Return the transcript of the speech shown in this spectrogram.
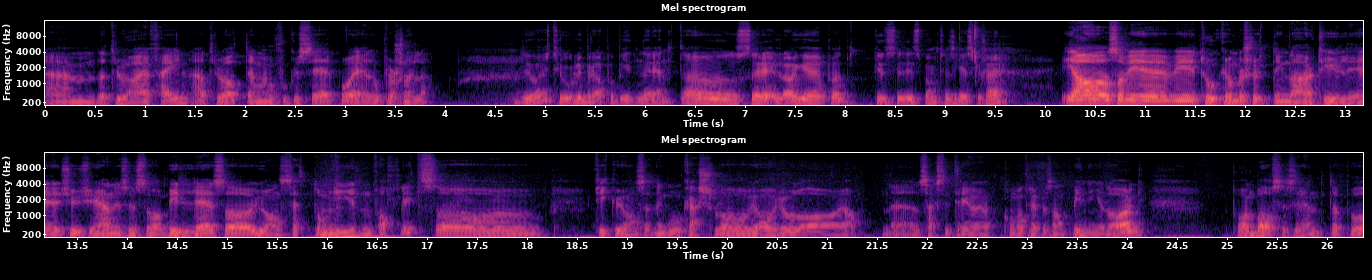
Um, det tror jeg er feil. Jeg tror at det man må fokusere på, er det operasjonelle. Du var utrolig bra på bidende renta hos Relag eh, på et gunstig tidspunkt, hvis ikke jeg husker feil. Ja, altså vi, vi tok jo en beslutning der tidlig i 2021. Vi syntes det var billig, så uansett om milen falt litt, så fikk vi uansett en god cashlow. Og vi har jo da ja, eh, 63,3 binding i dag. På en basisrente på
